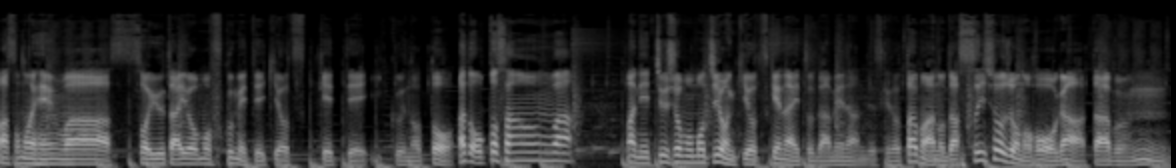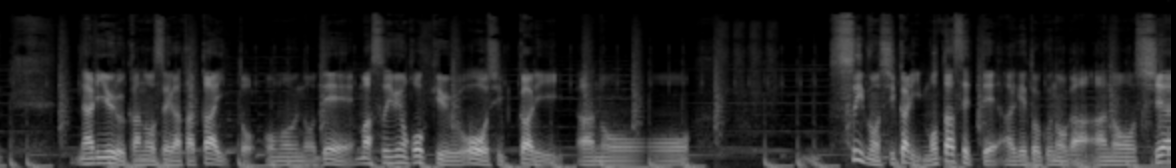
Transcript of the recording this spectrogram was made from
まあその辺はそういう対応も含めて気をつけていくのとあとお子さんはまあ、熱中症ももちろん気をつけないとダメなんですけど多分あの脱水症状の方が多分なりうる可能性が高いと思うので、まあ、水分補給をしっかりあのー水分をしっかり持たせてあげとくのが、あの、試合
